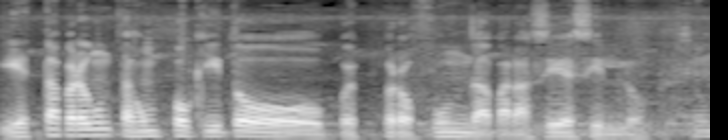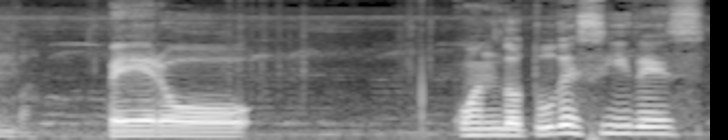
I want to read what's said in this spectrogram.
y esta pregunta es un poquito pues, profunda, para así decirlo. Pero cuando tú decides,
